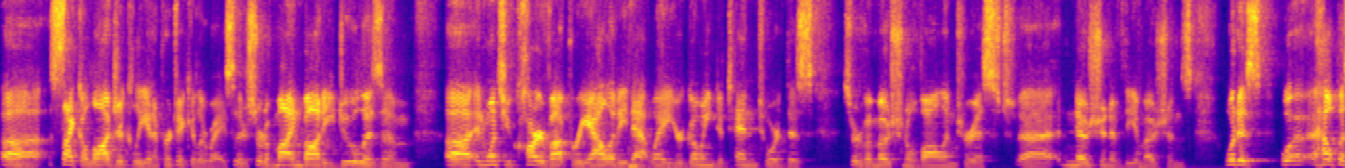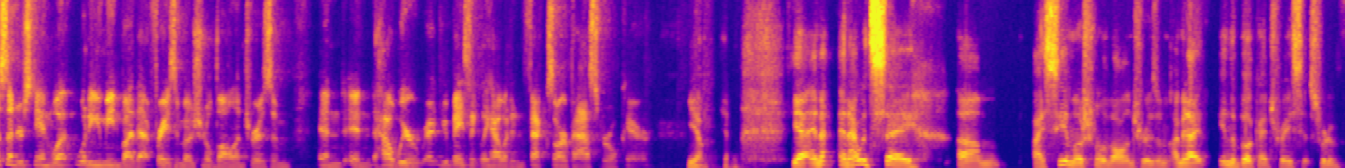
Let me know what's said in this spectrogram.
uh, psychologically in a particular way. So there's sort of mind body dualism. Uh, and once you carve up reality that way, you're going to tend toward this sort of emotional voluntarist uh, notion of the emotions. What is what, help us understand what what do you mean by that phrase emotional voluntarism and and how we're basically how it infects our pastoral care. Yeah, yeah, yeah, and and I would say um, I see emotional voluntarism. I mean, I in the book I trace it sort of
